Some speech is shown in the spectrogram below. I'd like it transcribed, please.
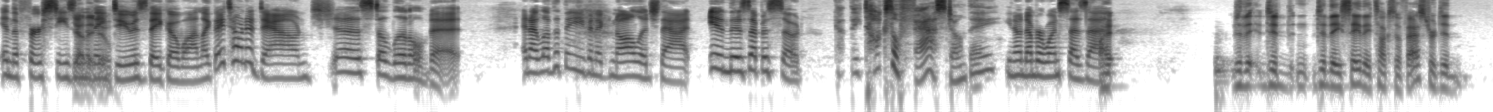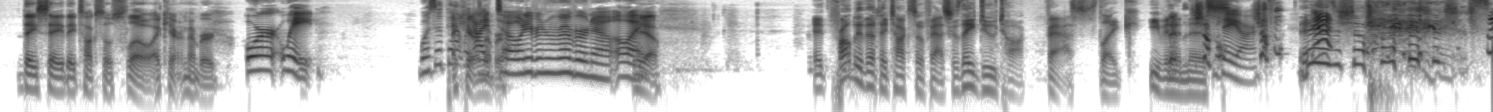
in the first season Yeah, than they they do as they go on. Like they tone it down just a little bit. And I love that they even acknowledge that in this episode. God, they talk so fast, don't they? You know, number one says that. I- Did they, did did they say they talk so fast or did they say they talk so slow? I can't remember. Or wait, was it I that way? I don't even remember now. Oh, I, yeah, It's probably that they talk so fast because they do talk fast. Like even They- in this, shuffle. they are. Shuffle. There's a shuffle. so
